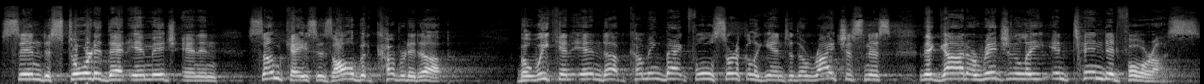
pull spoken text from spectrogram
Sin distorted that image and, in some cases, all but covered it up. But we can end up coming back full circle again to the righteousness that God originally intended for us.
